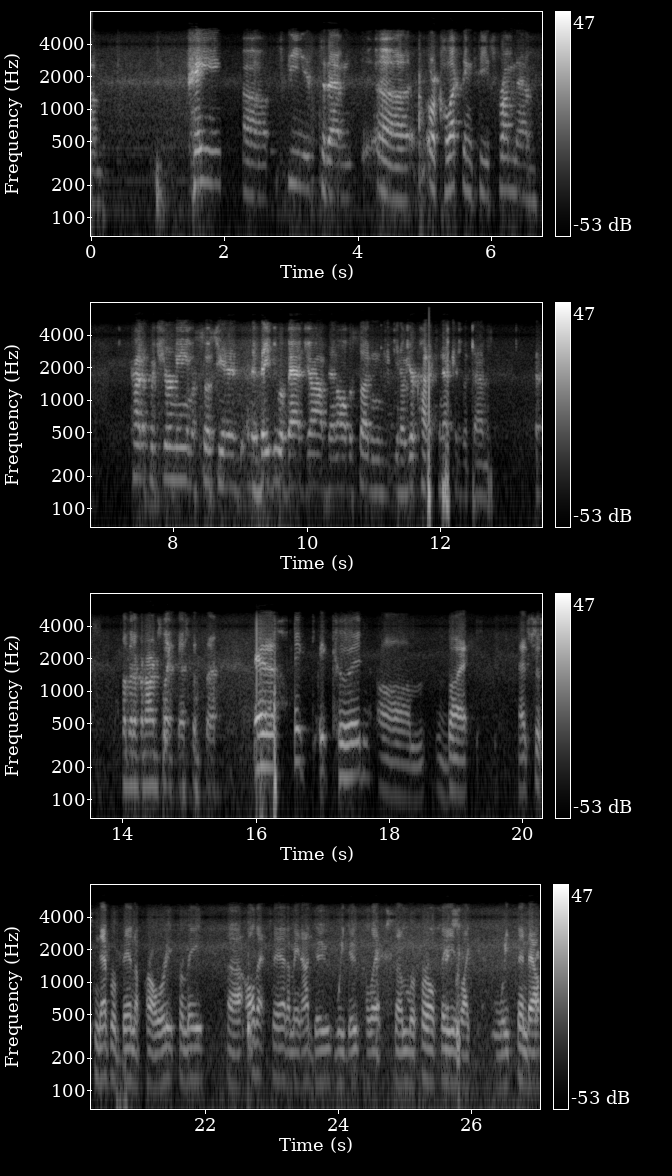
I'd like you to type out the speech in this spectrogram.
um, paying uh, fees to them uh, or collecting fees from them kind of puts your name associated, and if they do a bad job, then all of a sudden, you know, you're kind of connected with them. That's a little bit of an arm's length distance there. Yeah, it it could, um, but that's just never been a priority for me. Uh, all that said, I mean, I do we do collect some referral fees, like we send out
